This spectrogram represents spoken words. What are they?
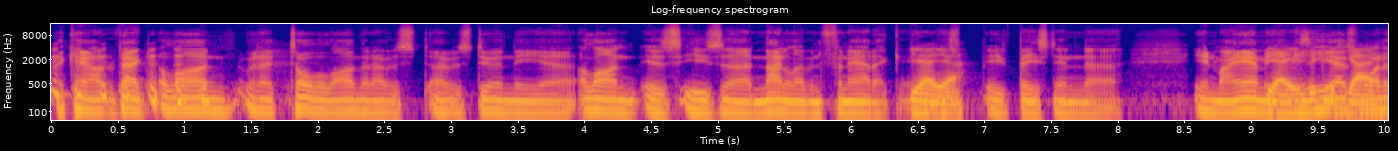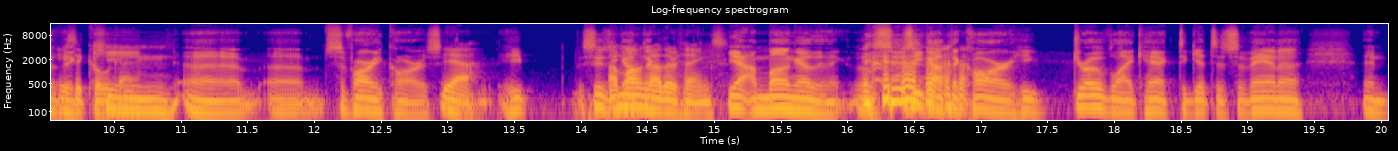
account. In fact, Alon, when I told Alon that I was I was doing the uh, Alon is he's a 911 fanatic. and Yeah, he's, yeah. He's based in. Uh, in Miami, Yeah, he's a he good has guy. one of He's the cool keen uh, um, safari cars. Yeah. he as as he got Among the- other things. yeah, among other things. Well, as soon as he got the car, he drove like heck to get to Savannah, and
